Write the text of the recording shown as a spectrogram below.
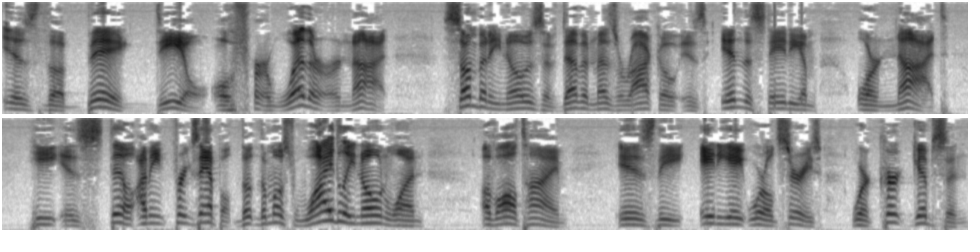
is the big deal over whether or not somebody knows if Devin Mesoraco is in the stadium or not, he is still, I mean, for example, the, the most widely known one of all time is the 88 World Series where Kirk Gibson,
